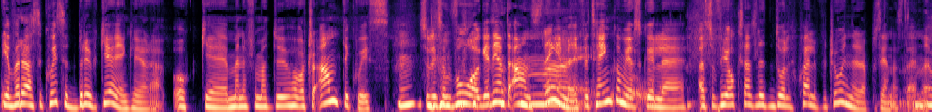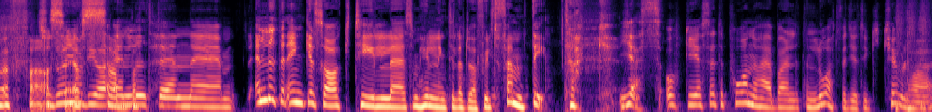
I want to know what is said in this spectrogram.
Eva Röse-quizet brukar jag egentligen göra. Och, eh, men eftersom att du har varit så anti-quiz Mm. så liksom vågade jag inte anstränga mig. För tänk om jag skulle, alltså för jag har också haft lite dåligt självförtroende där på senaste. Nej, fan, så då jag gjorde jag en liten, eh, en liten enkel sak till, eh, som hyllning till att du har fyllt 50. tack. Yes, och jag sätter på nu här bara en liten låt för att jag tycker det är kul att ha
